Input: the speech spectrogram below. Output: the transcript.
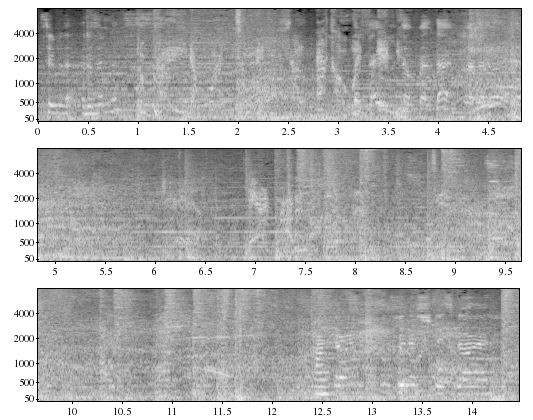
Similar resemblance? The pain of my training shall echo within you. I'm trying to finish this guy.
